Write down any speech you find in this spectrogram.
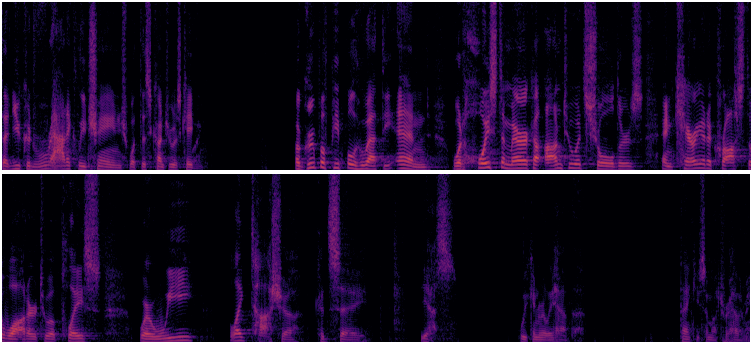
that you could radically change what this country was capable of a group of people who at the end would hoist America onto its shoulders and carry it across the water to a place where we, like Tasha, could say, yes, we can really have that. Thank you so much for having me.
